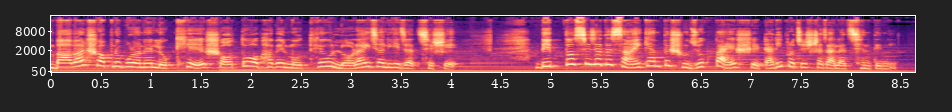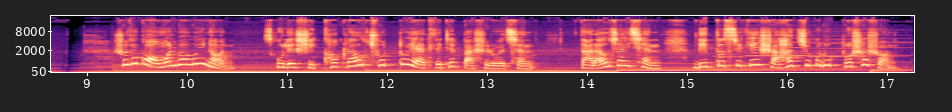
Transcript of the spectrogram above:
বাবার স্বপ্ন পূরণের লক্ষ্যে শত অভাবের মধ্যেও লড়াই চালিয়ে যাচ্ছে সে। দীপ্তশ্রী যাতে সাই ক্যাম্পে সুযোগ পায়, সেটারই প্রচেষ্টা চালাচ্ছেন তিনি। শুধু কমলবাবুই নন, স্কুলের শিক্ষকরাও ছোট্ট অ্যাথলেটের পাশে রয়েছেন। তারাও চাইছেন দীপ্তশ্রীকে সাহায্য করুক প্রশাসন।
